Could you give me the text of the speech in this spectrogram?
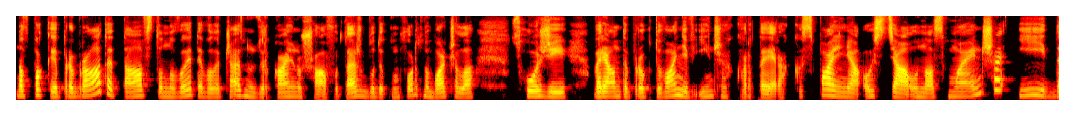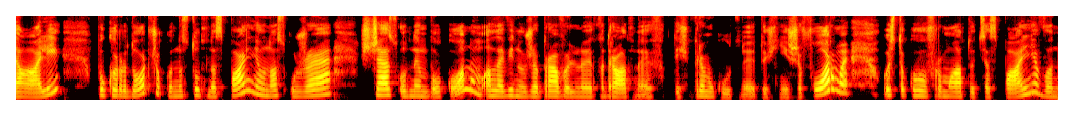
навпаки прибрати та встановити величезну дзеркальну шафу. Теж буде комфортно, бачила схожі варіанти проектування в інших квартирах. Спальня ось ця у нас менша, і далі по коридорчику наступна спальня у нас уже ще з одним балконом, але він уже правильної квадратної, фактично прямокутної, точніше, форми. Ось такого формату ця спальня, вона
